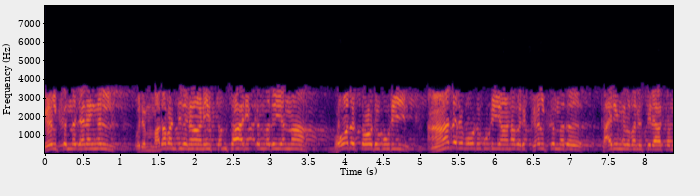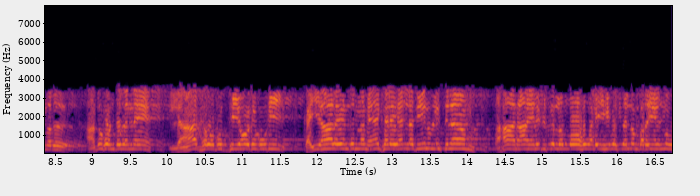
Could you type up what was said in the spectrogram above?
കേൾക്കുന്ന ജനങ്ങൾ ഒരു മതപണ്ഡിതനാണ് ഈ സംസാരിക്കുന്നത് എന്ന ബോധത്തോടുകൂടി ആദരവോടുകൂടിയാണ് അവർ കേൾക്കുന്നത് കാര്യങ്ങൾ മനസ്സിലാക്കുന്നത്. അതുകൊണ്ട് തന്നെ ലാഘവ ബുദ്ധിയോടുകൂടി കൈയാളേണ്ടുന്ന മേഖലയല്ല ദീനുൽ ഇസ്ലാം. മഹാനായ നബി സല്ലല്ലാഹു അലൈഹി വസല്ലം പറയുന്നു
